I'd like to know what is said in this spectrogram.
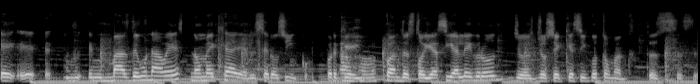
eh, eh, más de una vez no me quedaría el 0.5, porque cuando estoy así alegro, yo, yo sé que sigo tomando. Entonces,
